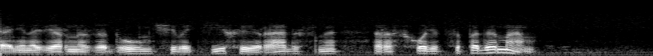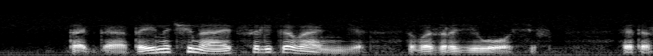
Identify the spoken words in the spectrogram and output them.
они, наверное, задумчиво, тихо и радостно расходятся по домам. «Тогда-то и начинается ликование», — возразил Осиф. «Это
